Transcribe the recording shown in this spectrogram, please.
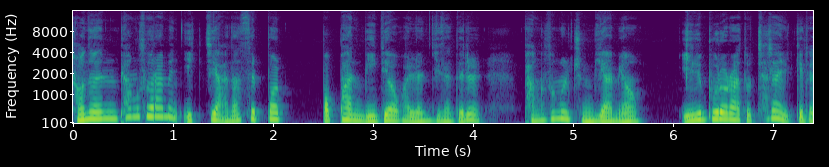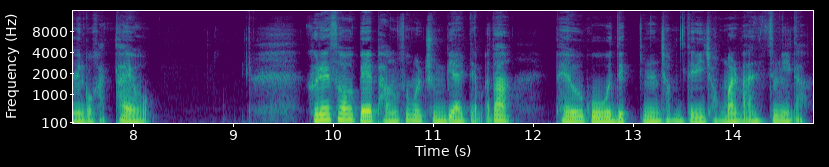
저는 평소라면 읽지 않았을 법한 미디어 관련 기사들을 방송을 준비하며 일부러라도 찾아 읽게 되는 것 같아요. 그래서 매 방송을 준비할 때마다 배우고 느끼는 점들이 정말 많습니다.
